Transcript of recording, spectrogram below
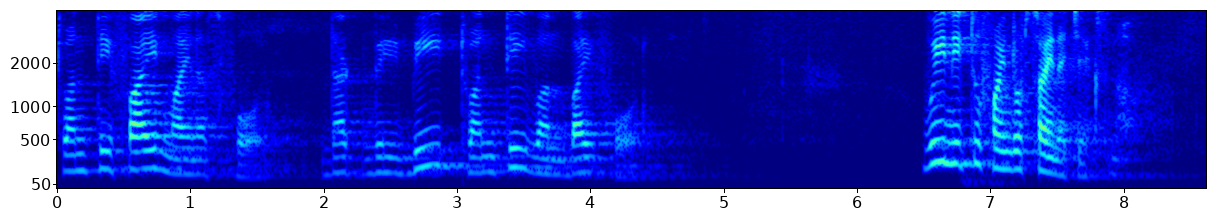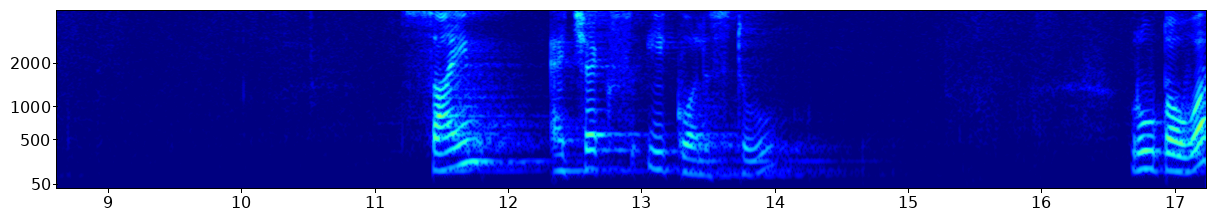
25 minus 4 that will be 21 by 4. We need to find out sin hx now. Sin hx equals to root over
